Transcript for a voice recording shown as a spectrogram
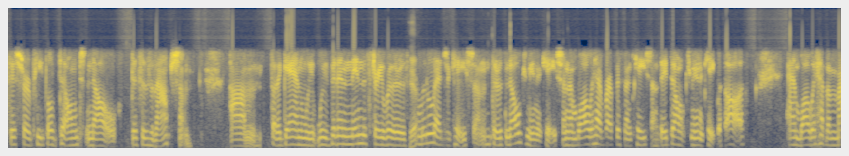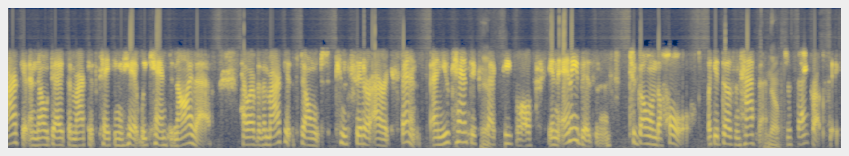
fisher people don't know this is an option. Um, but again, we, we've been in an industry where there's yeah. little education, there's no communication, and while we have representation, they don't communicate with us. And while we have a market, and no doubt the market's taking a hit, we can't deny that. However, the markets don't consider our expense, and you can't expect yeah. people in any business to go in the hole. Like it doesn't happen. No. It's just bankruptcy.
